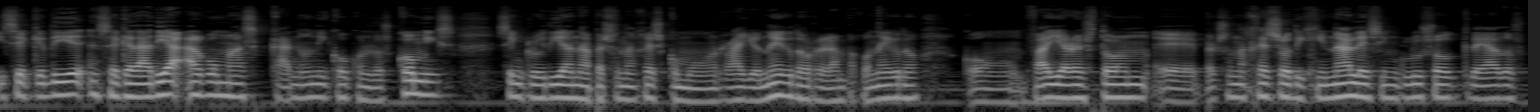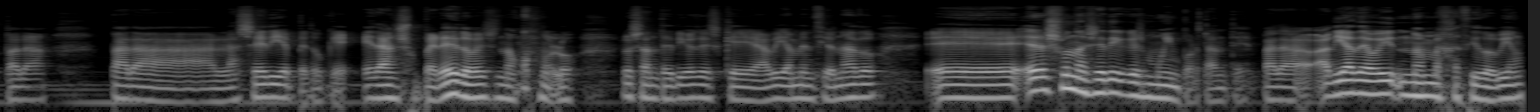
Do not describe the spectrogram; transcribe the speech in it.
y se, quedaría algo más canónico con los cómics, se incluirían a personajes como Rayo Negro, Relámpago Negro, con Firestorm, eh, personajes originales incluso creados para para la serie, pero que eran superhéroes, no como los anteriores que había mencionado. Eh, es una serie que es muy importante. Para, a día de hoy no ha envejecido bien.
